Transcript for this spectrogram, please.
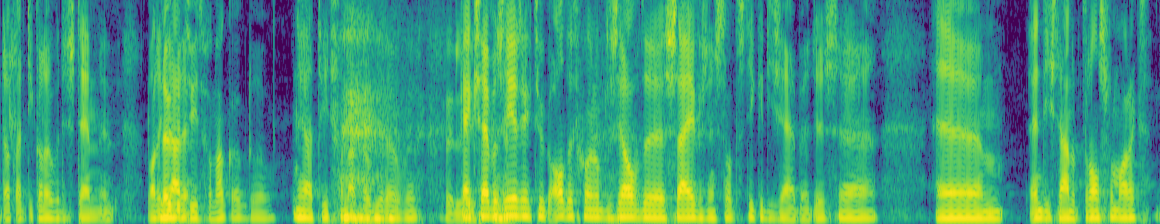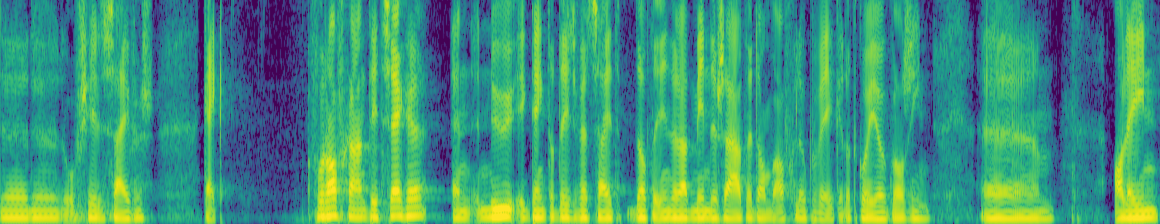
dat artikel over de stem. Wat ik Leuke daar, tweet van Nak ook erover. Ja, tweet van Nak ook weer over. Kijk, zij baseren zich natuurlijk altijd gewoon op dezelfde cijfers en statistieken die ze hebben. Dus, eh, ehm, en die staan op Transfermarkt, de, de, de officiële cijfers. Kijk, voorafgaand dit zeggen. En nu, ik denk dat deze wedstrijd, dat er inderdaad minder zaten dan de afgelopen weken. Dat kon je ook wel zien. Ehm, alleen,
